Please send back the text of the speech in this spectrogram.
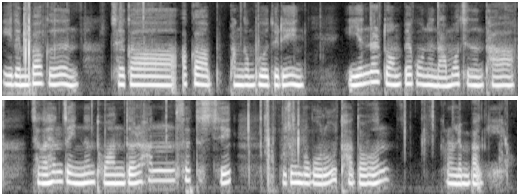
이 램박은 제가 아까 방금 보여드린 이 옛날 도안 빼고는 나머지는 다 제가 현재 있는 도안들 한 세트씩 무중복으로 다 넣은 그런 램박이에요.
